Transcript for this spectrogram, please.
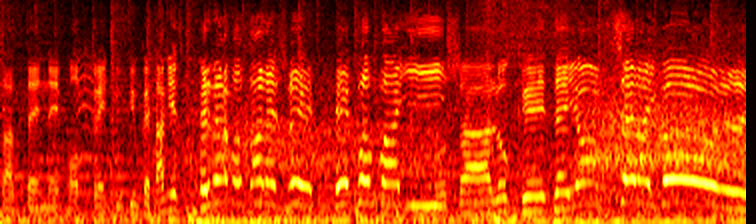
Pasa ten podkręcił piłkę. Tam jest Ramos, ależ e, bomba i Szaluk de Jong strzela i gol!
